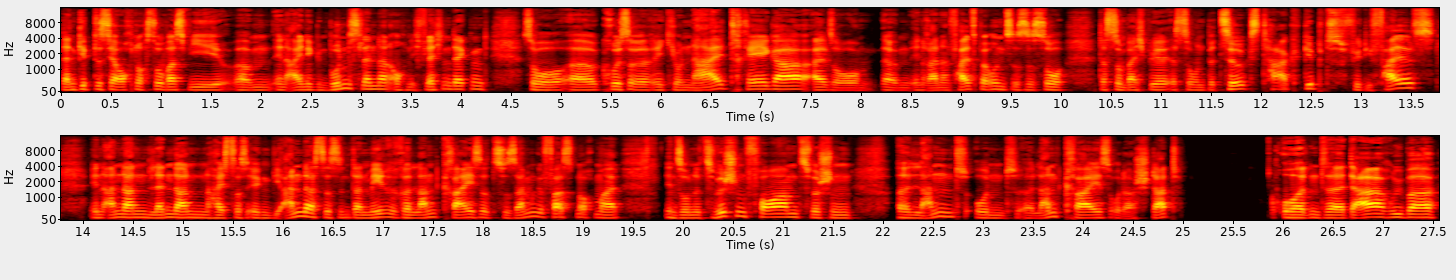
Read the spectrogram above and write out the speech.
Dann gibt es ja auch noch sowas wie ähm, in einigen Bundesländern, auch nicht flächendeckend, so äh, größere Regionalträger. Also ähm, in Rheinland-Pfalz bei uns ist es so, dass zum Beispiel es so einen Bezirkstag gibt für die Pfalz. In anderen Ländern heißt das irgendwie anders. Das sind dann mehrere Landkreise zusammengefasst nochmal in so eine Zwischenform zwischen äh, Land und äh, Landkreis oder Stadt. Und äh, darüber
